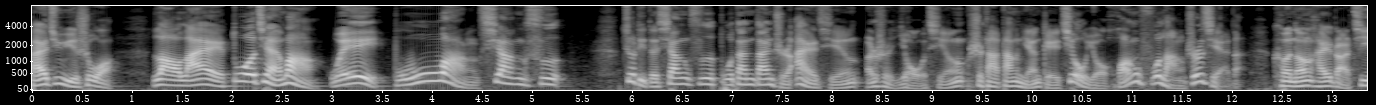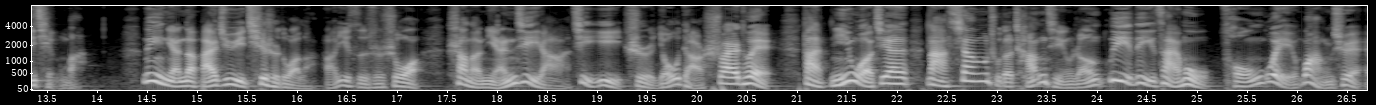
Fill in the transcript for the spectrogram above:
白居易说：“老来多健忘，唯不忘相思。”这里的相思不单单指爱情，而是友情，是他当年给旧友黄甫朗之写的，可能还有点激情吧。那一年的白居易七十多了啊，意思是说上了年纪呀，记忆是有点衰退，但你我间那相处的场景仍历历在目，从未忘却。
